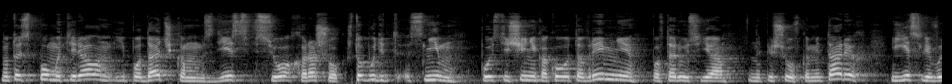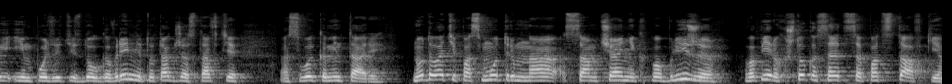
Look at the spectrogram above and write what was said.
Ну, то есть по материалам и по датчикам здесь все хорошо. Что будет с ним по истечении какого-то времени, повторюсь, я напишу в комментариях. И если вы им пользуетесь долгое время, то также оставьте э, свой комментарий. Но давайте посмотрим на сам чайник поближе. Во-первых, что касается подставки,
